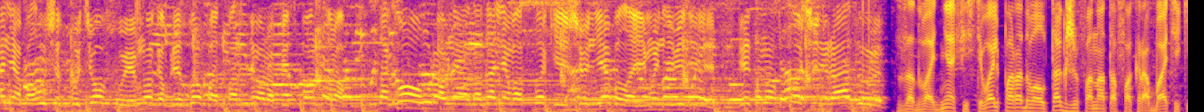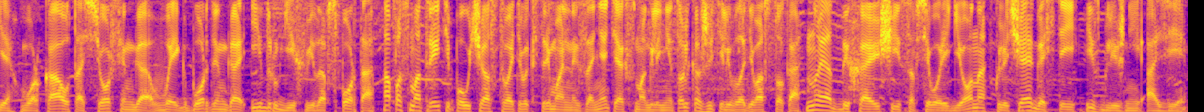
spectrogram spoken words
соревнования, получат путевку и много призов от партнеров и спонсоров. Такого уровня на Дальнем Востоке еще не было, и мы не видели. Это нас очень радует. За два дня фестиваль порадовал также фанатов акробатики, воркаута, серфинга, вейкбординга и других видов спорта. А посмотреть и поучаствовать в экстремальных занятиях смогли не только жители Владивостока, но и отдыхающие со всего региона, включая гостей из Ближней Азии.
